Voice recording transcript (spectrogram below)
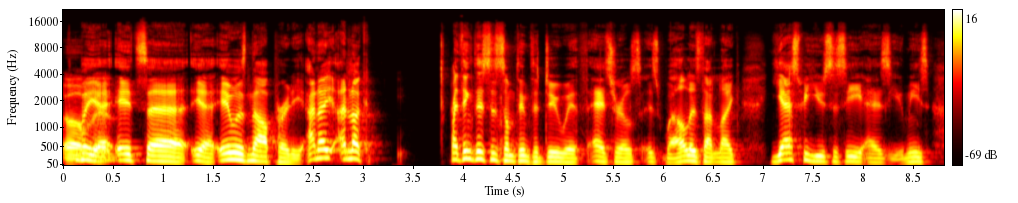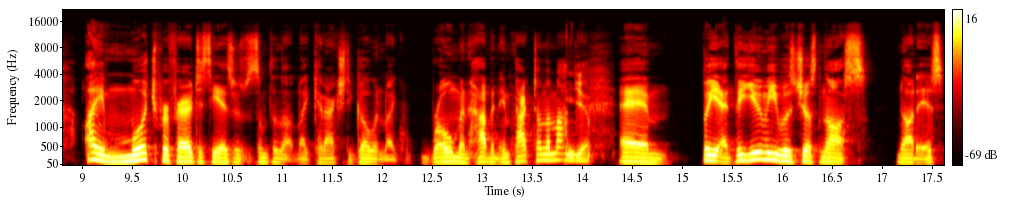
Oh, but yeah, it's uh, yeah, it was not pretty. And I, I look, I think this is something to do with Ezreal's as well. Is that like, yes, we used to see Ez Yuumi's. I much prefer to see Ezreal's as something that like can actually go and like roam and have an impact on the map. yeah. Um, but yeah, the Yuumi was just not not it.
